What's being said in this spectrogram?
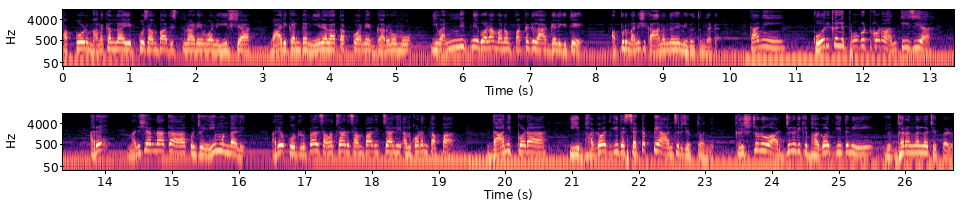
పక్కోడు మనకన్నా ఎక్కువ సంపాదిస్తున్నాడేమో అనే ఈర్ష్య వాడికంటే నేనెలా తక్కువ అనే గర్వము ఇవన్నిటినీ కూడా మనం పక్కకి లాగగలిగితే అప్పుడు మనిషికి ఆనందమే మిగులుతుందట. కానీ కోరికల్ని పోగొట్టుకోవడం అంత ఈజీయా? అరే మనిషి అన్నాక కొంచెం ఏం ఉండాలి అరే కోటి రూపాయలు సంవత్సరాన్ని సంపాదించాలి అనుకోవడం తప్ప దానికి కూడా ఈ భగవద్గీత సెటప్పే ఆన్సర్ చెప్తోంది. కృష్ణుడు అర్జునుడికి భగవద్గీతని యుద్ధరంగంలో చెప్పాడు.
